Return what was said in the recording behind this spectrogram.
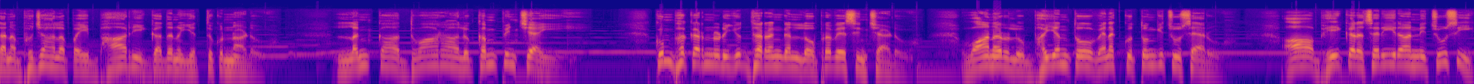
తన భుజాలపై భారీ గదను ఎత్తుకున్నాడు. లంకా ద్వారాలు కంపించాయి. కుంభకర్ణుడు యుద్ధరంగంలో ప్రవేశించాడు. వానరులు భయంతో వెనక్కు తొంగి చూశారు. ఆ భీకర శరీరాన్ని చూసి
